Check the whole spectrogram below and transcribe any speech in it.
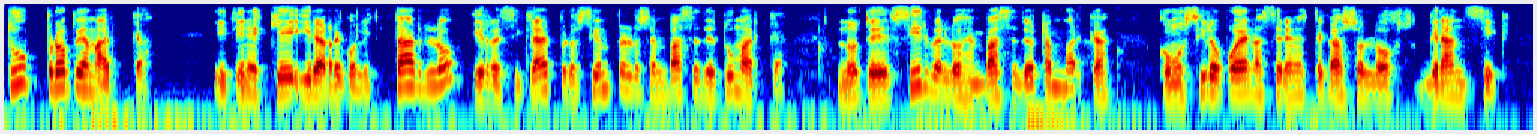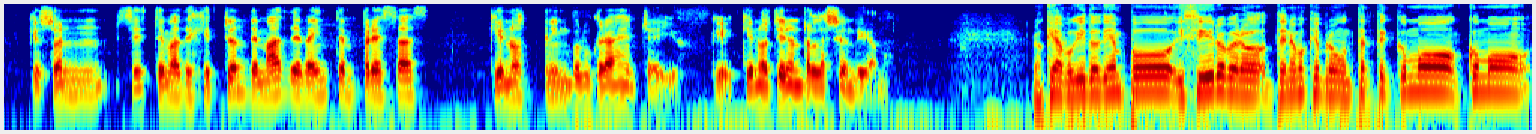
tu propia marca y tienes que ir a recolectarlo y reciclar, pero siempre los envases de tu marca. No te sirven los envases de otras marcas, como sí lo pueden hacer en este caso los Grand SIC, que son sistemas de gestión de más de 20 empresas que no están involucradas entre ellos, que no tienen relación, digamos. Nos queda poquito tiempo, Isidro, pero tenemos que preguntarte cómo, cómo,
